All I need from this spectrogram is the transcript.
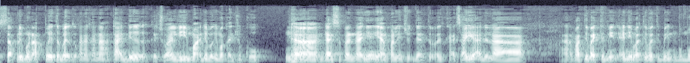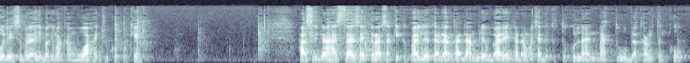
Suplemen apa yang terbaik untuk kanak-kanak? Tak ada kecuali mak dia bagi makan cukup. Ha, dan sebenarnya yang paling dan kat saya adalah uh, multivitamin. Any multivitamin pun boleh. Sebenarnya bagi makan buah yang cukup. Okay? Haslina Hassan, saya kerap sakit kepala. Kadang-kadang bila baring, kadang macam ada ketukulan batu belakang tengkuk.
